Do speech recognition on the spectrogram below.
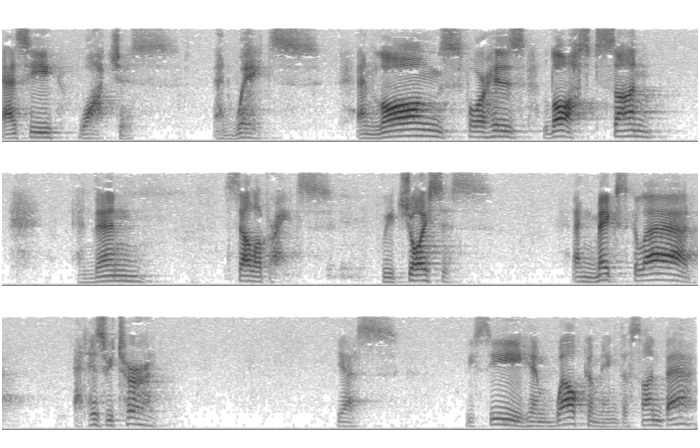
as he watches and waits and longs for his lost son and then celebrates, rejoices, and makes glad at his return. Yes, we see him welcoming the Son back.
